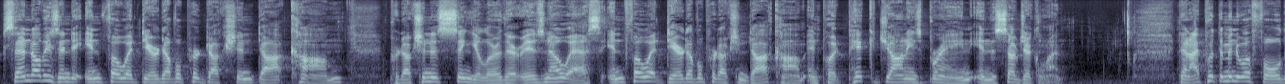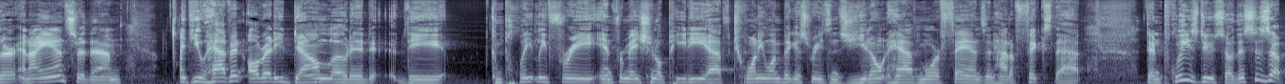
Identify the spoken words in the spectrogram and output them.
Send all these into info at daredevilproduction.com. Production is singular, there is no S. Info at daredevilproduction.com and put Pick Johnny's Brain in the subject line. Then I put them into a folder and I answer them. If you haven't already downloaded the completely free informational PDF 21 biggest reasons you don't have more fans and how to fix that then please do so. This is a,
